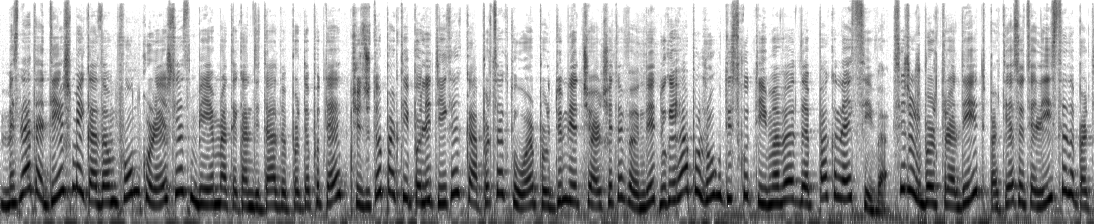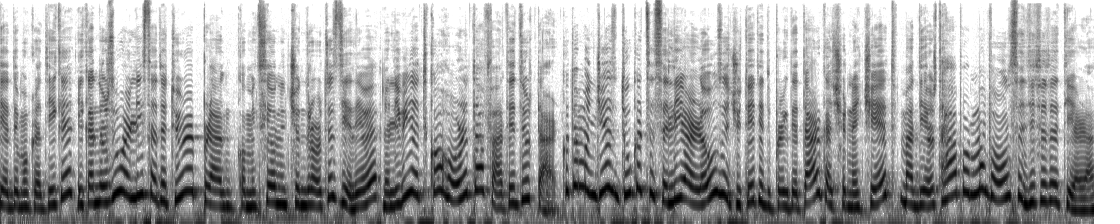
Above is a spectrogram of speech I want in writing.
Mesnata e djeshme i ka dhënë fund kureshtjes mbi emrat e kandidatëve për deputetë që çdo parti politike ka përcaktuar për dymbëdhjetë qarqet e vendit, duke i hapur rrugë diskutimeve dhe pakënaqësive. Siç është bërë traditë, Partia Socialiste dhe Partia Demokratike i kanë dorëzuar listat e tyre pranë Komisionit Qendror të Zgjedhjeve në limitet kohore të afatit zyrtar. Këtë mëngjes duket se selia rozë e qytetit bregdetar ka qenë e qetë, madje është hapur më vonë se ditët e tjera,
